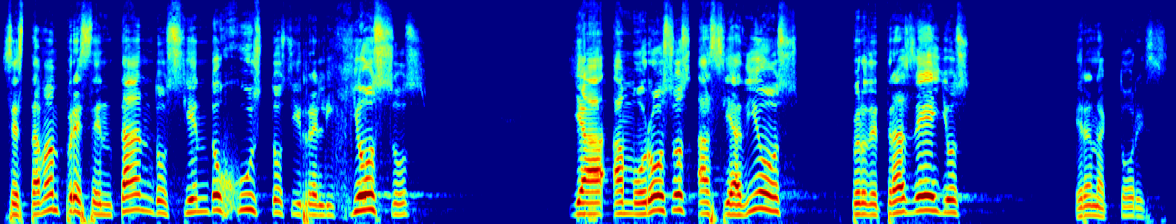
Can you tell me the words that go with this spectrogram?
Se estaban presentando siendo justos y religiosos y amorosos hacia Dios, pero detrás de ellos eran actores.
